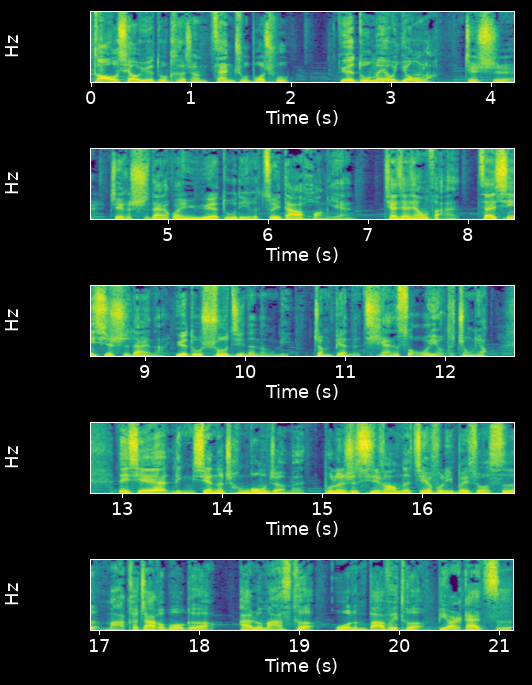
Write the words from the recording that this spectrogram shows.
高效阅读课程赞助播出。阅读没有用了，这是这个时代关于阅读的一个最大谎言。恰恰相反，在信息时代呢，阅读书籍的能力正变得前所未有的重要。那些领先的成功者们，不论是西方的杰弗里·贝索斯、马克·扎克伯格、埃伦·马斯克、沃伦·巴菲特、比尔·盖茨，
